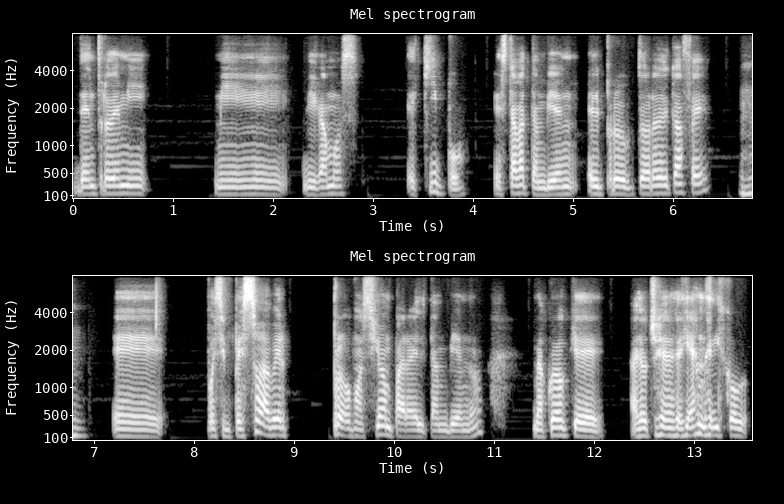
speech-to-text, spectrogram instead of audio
dentro de mi, mi digamos, equipo estaba también el productor del café, eh, pues empezó a haber promoción para él también, ¿no? Me acuerdo que al otro día me dijo,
